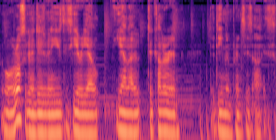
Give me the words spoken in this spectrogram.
But what we're also going to do is we're going to use this Yriel yellow to colour in the Daemon Prince's eyes.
